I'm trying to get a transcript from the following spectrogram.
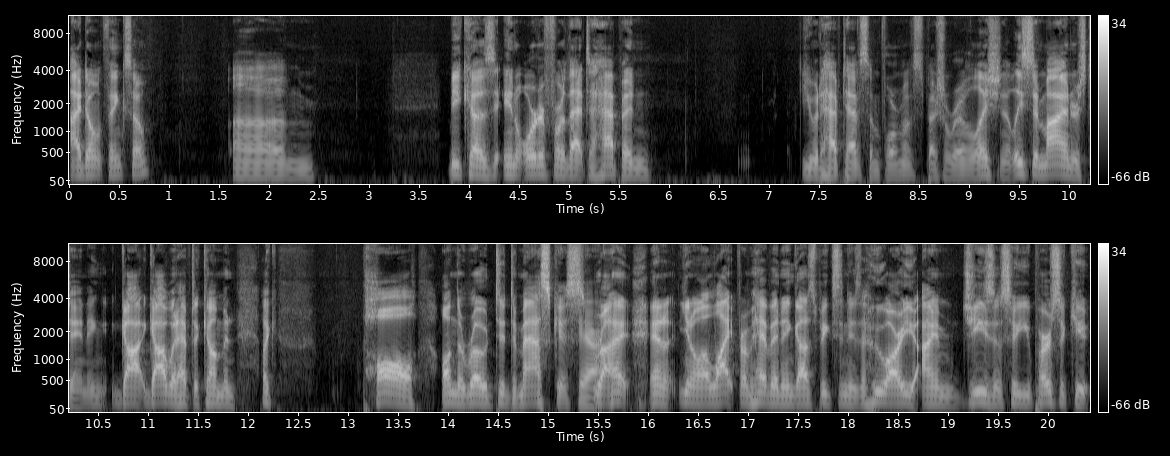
I don't think so. Um, because in order for that to happen, you would have to have some form of special revelation. At least in my understanding, God God would have to come and like Paul on the road to Damascus, Yeah. right? And you know, a light from heaven, and God speaks and He says, "Who are you? I am Jesus, who you persecute."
